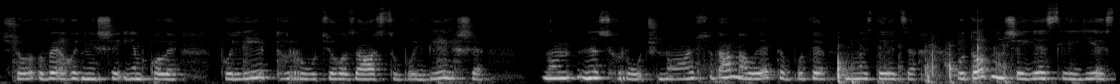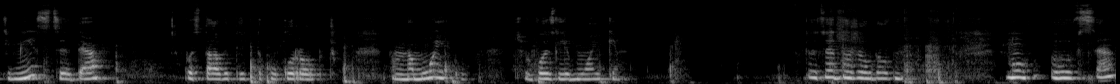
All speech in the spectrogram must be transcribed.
що вигодніше інколи по літру цього засобу і більше, ну незручно. А сюди налити буде, мені здається, удобніше, якщо є місце, де поставити таку коробочку там на мойку чи возле мойки. То це дуже удобно. Ну, е, все.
